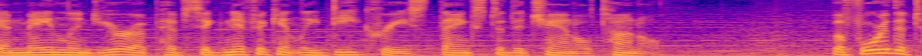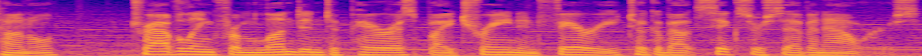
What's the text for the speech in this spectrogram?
and mainland Europe have significantly decreased thanks to the Channel Tunnel. Before the tunnel, traveling from London to Paris by train and ferry took about six or seven hours.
